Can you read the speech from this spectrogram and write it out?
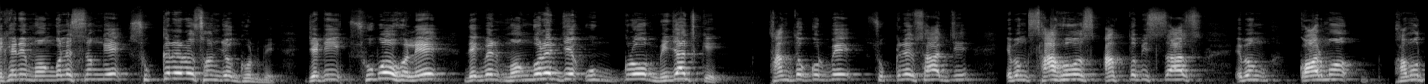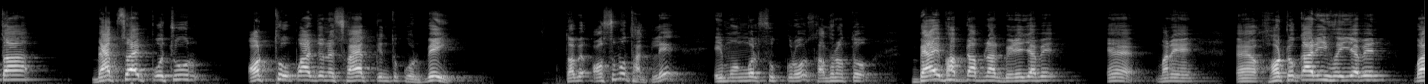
এখানে মঙ্গলের সঙ্গে শুক্রেরও সংযোগ ঘটবে। যেটি শুভ হলে দেখবেন মঙ্গলের যে উগ্র মেজাজকে শান্ত করবে শুক্রের সাহায্যে এবং সাহস, আত্মবিশ্বাস এবং কর্ম ক্ষমতা, ব্যবসায় প্রচুর অর্থ উপার্জনের সহায়ক কিন্তু করবেই। তবে অশুভ থাকলে এই মঙ্গল শুক্র সাধারণত ব্যয়ভাবটা আপনার বেড়ে যাবে হ্যাঁ মানে হটকারী হয়ে যাবেন বা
